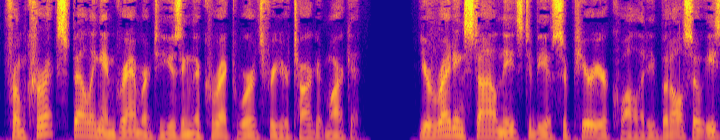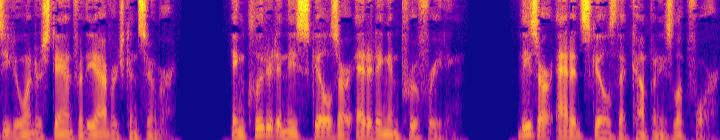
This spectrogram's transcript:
from correct spelling and grammar to using the correct words for your target market. Your writing style needs to be of superior quality but also easy to understand for the average consumer. Included in these skills are editing and proofreading. These are added skills that companies look for.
